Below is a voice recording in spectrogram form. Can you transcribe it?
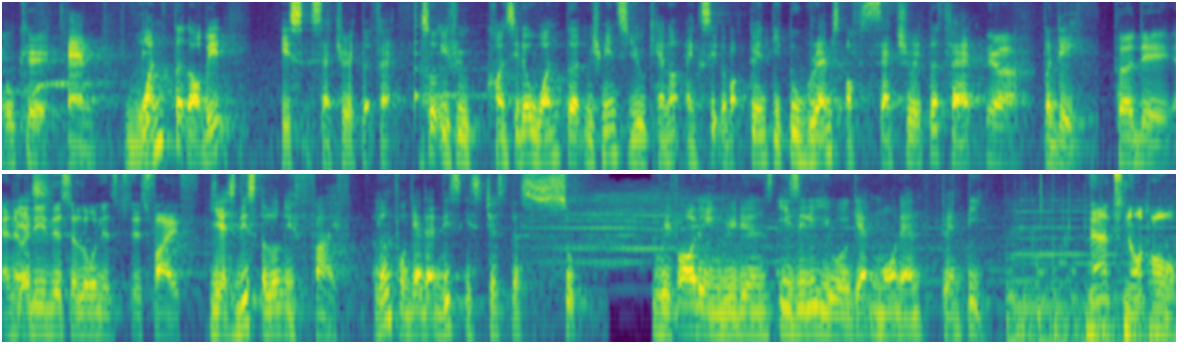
Okay. And one third of it is saturated fat. So if you consider one third, which means you cannot exceed about 22 grams of saturated fat Yeah. per day. Per day, and Yes. already this alone is, is five. Yes, this alone is five. Don't forget that this is just the soup. With all the ingredients, easily you will get more than 20. That's not all.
